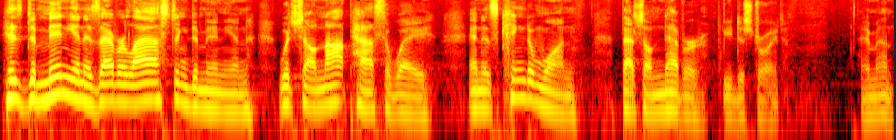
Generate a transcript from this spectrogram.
His dominion is everlasting dominion, which shall not pass away, and his kingdom one that shall never be destroyed. Amen.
